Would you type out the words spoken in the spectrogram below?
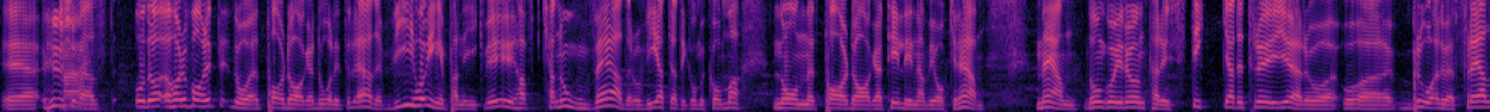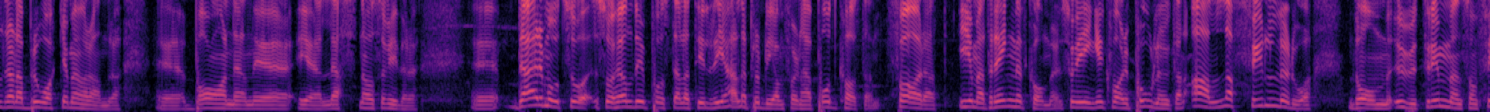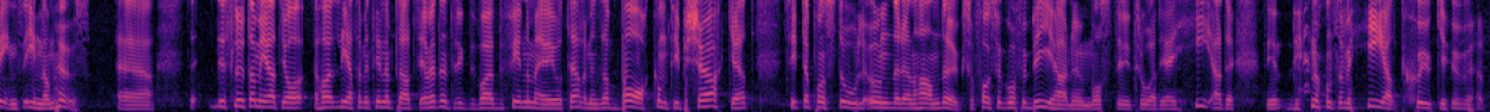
Eh, hur som helst, och då har det varit då ett par dagar dåligt väder. Vi har ingen panik, vi har ju haft kanonväder och vet ju att det kommer komma någon ett par dagar till innan vi åker hem. Men de går ju runt här i stickade tröjor och, och brå, du vet, föräldrarna bråkar med varandra. Eh, barnen är, är ledsna och så vidare. Eh, däremot så, så höll det ju på att ställa till rejäla problem för den här podcasten. För att i och med att regnet kommer så är ingen kvar i poolen utan alla fyller då de utrymmen som finns inomhus. Eh, det slutar med att jag har letat mig till en plats, jag vet inte riktigt var jag befinner mig i hotellet, men så bakom typ köket, sitta på en stol under en handduk. Så folk som går förbi här nu måste ju tro att jag är helt, det, det, det, är någon som är helt sjuk i huvudet.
